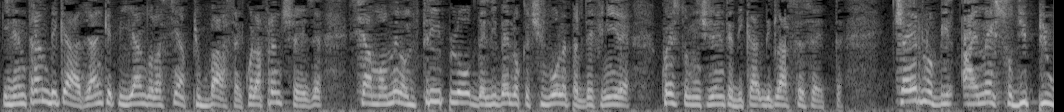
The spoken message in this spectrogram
in entrambi i casi, anche pigliando la stima più bassa e quella francese, siamo almeno il triplo del livello che ci vuole per definire questo un incidente di, di classe 7. Chernobyl ha emesso di più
